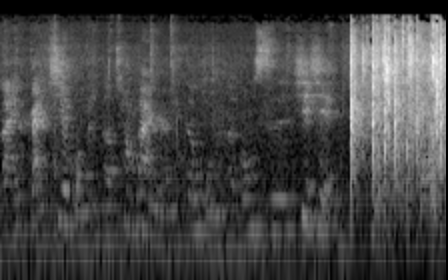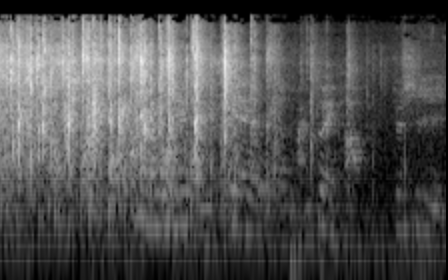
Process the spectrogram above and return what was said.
来感谢我们的创办人跟我们的公司，谢谢。当然我也感谢我的团队哈，就是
